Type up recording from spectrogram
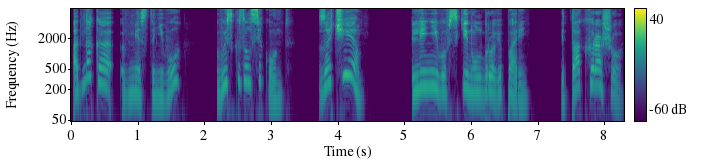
однако вместо него высказался Конт. «Зачем?» — лениво вскинул брови парень. И так хорошо.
